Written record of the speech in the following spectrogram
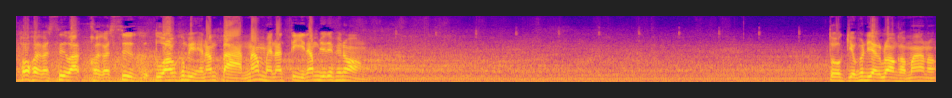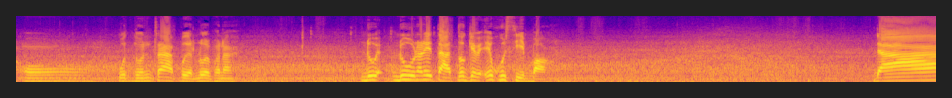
เพราะข่อยก็ซื้อว่าข่อยก็ซื้อตัวเครื่องบินให้น้ำตาลน้ำให้นัตตี้น้ำอยู่ได้พี่น้อง ตัวเกี่ยวเพันเรียกร้องเขามาเนาะโอ้อุดหนุนจ้าเปิดรวดพะนะ ดูดูนาฬิตาตัวเกี่ยวเอ็กซ์คูซีฟบ่ได้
